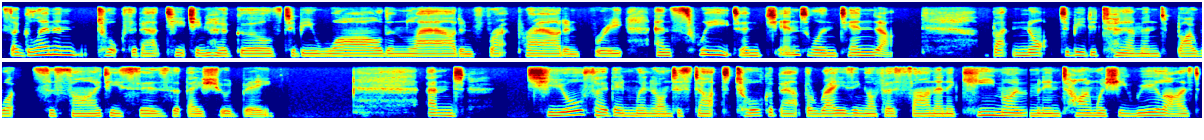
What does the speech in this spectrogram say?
So, Glennon talks about teaching her girls to be wild and loud and fr- proud and free and sweet and gentle and tender, but not to be determined by what society says that they should be. And she also then went on to start to talk about the raising of her son and a key moment in time where she realized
